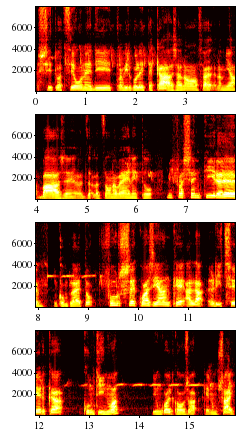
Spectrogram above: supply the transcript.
situazione di tra virgolette casa, no? cioè la mia base, la, la zona Veneto, mi fa sentire incompleto, forse quasi anche alla ricerca continua di un qualcosa che non sai.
